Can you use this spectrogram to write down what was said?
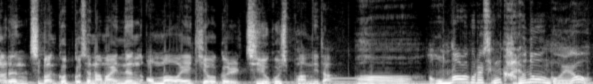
딸은 집안 곳곳에 남아있는 엄마와의 기억을 지우고 싶어 합니다. 아. 아, 엄마 얼굴을 지금 가려놓은 거예요?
